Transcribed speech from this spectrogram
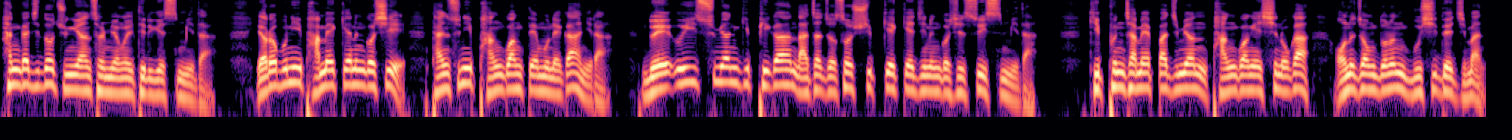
한 가지 더 중요한 설명을 드리겠습니다. 여러분이 밤에 깨는 것이 단순히 방광 때문에가 아니라 뇌의 수면 깊이가 낮아져서 쉽게 깨지는 것일 수 있습니다. 깊은 잠에 빠지면 방광의 신호가 어느 정도는 무시되지만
